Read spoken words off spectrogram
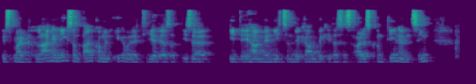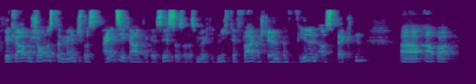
ist mal lange nichts und dann kommen irgendwelche Tiere. Also diese Idee haben wir nicht, sondern wir glauben wirklich, dass es alles Kontinenten sind. Wir glauben schon, dass der Mensch was Einzigartiges ist. Also das möchte ich nicht in Frage stellen bei vielen Aspekten. Äh, aber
